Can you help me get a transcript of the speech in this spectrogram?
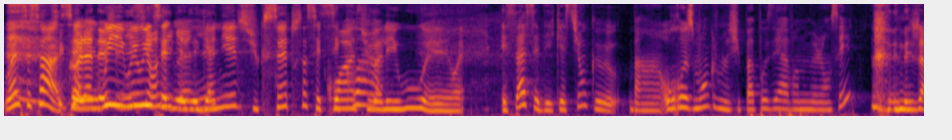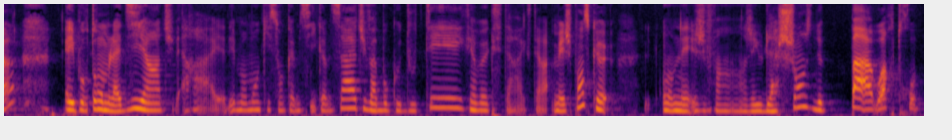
Ouais, c'est ça. c'est la oui, oui, oui, c'est gagner. le succès, tout ça, c'est quoi, Tu vas aller où? Et ouais. Et ça, c'est des questions que, ben, heureusement que je me suis pas posée avant de me lancer, déjà. Et pourtant, on me l'a dit, hein, tu verras, il y a des moments qui sont comme ci, comme ça, tu vas beaucoup douter, etc., etc. Mais je pense que on est, j'ai eu de la chance de pas avoir trop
